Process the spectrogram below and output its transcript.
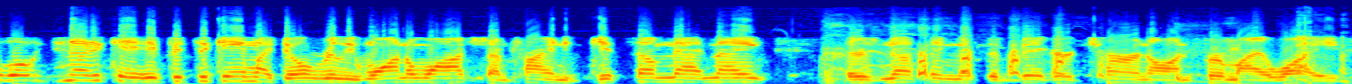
well, you know, okay, if it's a game I don't really want to watch, I'm trying to get some that night. There's nothing that's a bigger turn on for my wife.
